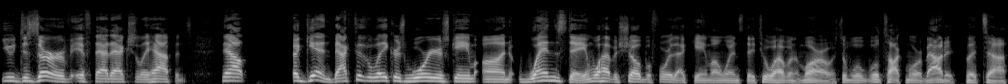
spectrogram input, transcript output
you deserve if that actually happens. Now, again, back to the Lakers Warriors game on Wednesday, and we'll have a show before that game on Wednesday too. We'll have one tomorrow, so we'll we'll talk more about it. But uh,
